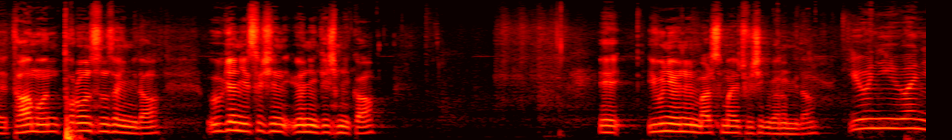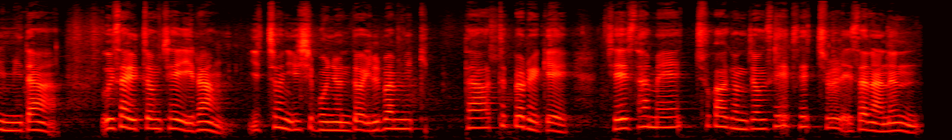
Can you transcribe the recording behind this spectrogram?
예, 다음은 토론 순서입니다. 의견 있으신 의원님 계십니까? 예, 이훈 의원님 말씀하여 주시기 바랍니다. 윤 의원입니다. 의사 일정 제1항 2025년도 일반 및 기타 특별회계 제3회 추가 경정 세액 세출 예산안은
